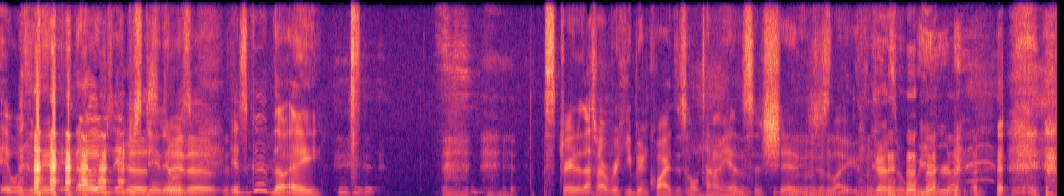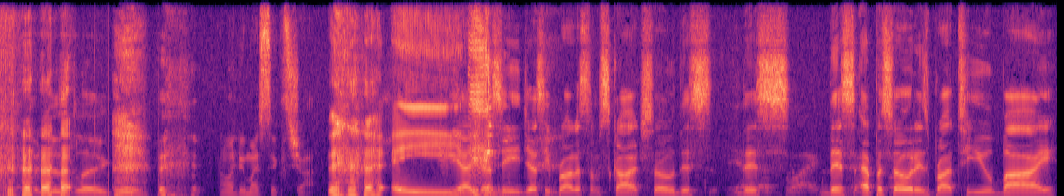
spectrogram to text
It was no, it was Yeah, interesting. it was up. it's good though. Hey, straight up. That's why Ricky been quiet this whole time. He hasn't said shit. He's just like you guys are weird. just like I'm gonna do my sixth shot. hey, yeah. Jesse Jesse brought us some scotch. So this Yeah, this that's this episode is brought to you by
